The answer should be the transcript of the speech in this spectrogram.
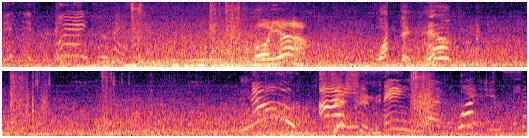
This is way too messy. Oh yeah. What the hell? No! I ain't Listen. seen none. What in sa-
